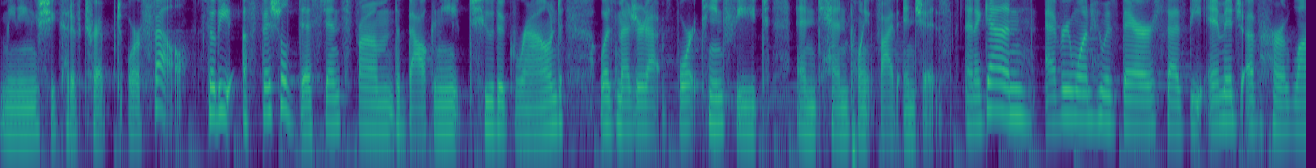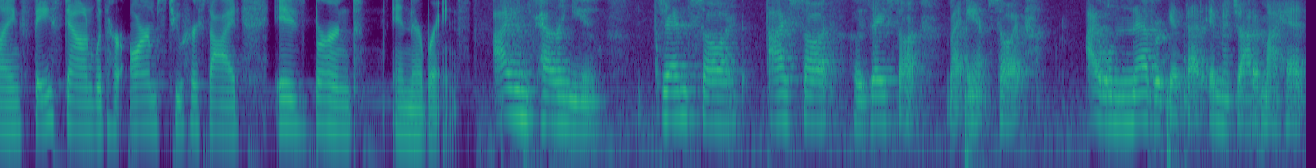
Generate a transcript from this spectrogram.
meaning she could have tripped or fell. So the official distance from the balcony to the ground was measured at 14 feet and 10.5 inches. And again, everyone who was there says the image of her lying face down with her arms to her side is burned in their brains. I am telling you, Jen saw it, I saw it, Jose saw it, my aunt saw it. I will never get that image out of my head.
